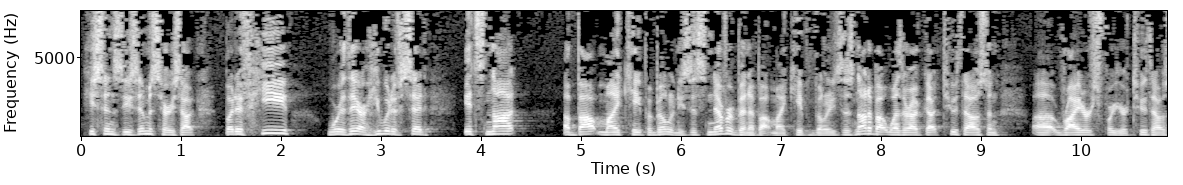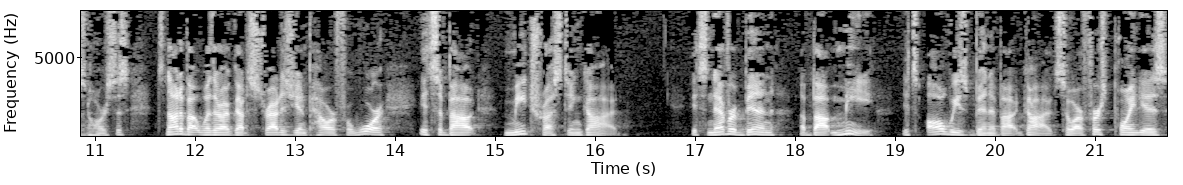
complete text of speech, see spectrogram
he sends these emissaries out, but if he were there, he would have said, it's not about my capabilities. It's never been about my capabilities. It's not about whether I've got 2,000 uh, riders for your 2,000 horses. It's not about whether I've got strategy and power for war. It's about me trusting God. It's never been about me. It's always been about God. So our first point is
